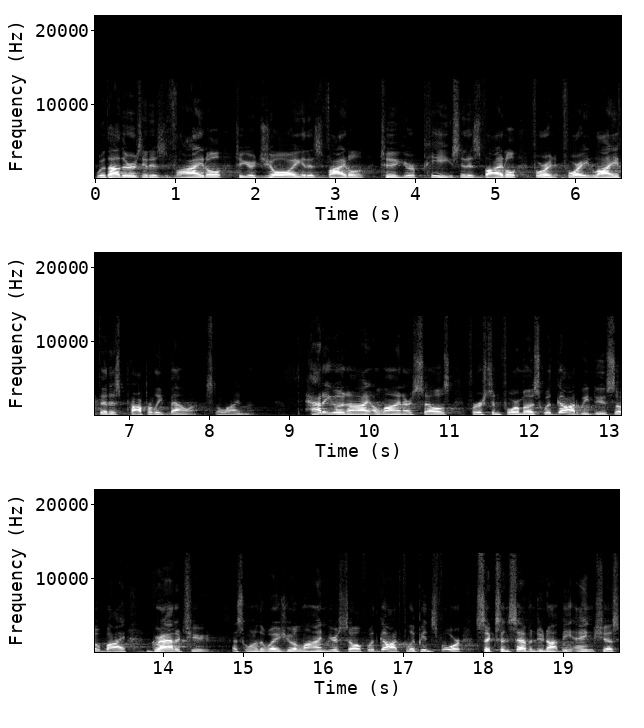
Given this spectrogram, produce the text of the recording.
with others. It is vital to your joy. It is vital to your peace. It is vital for a, for a life that is properly balanced, alignment. How do you and I align ourselves first and foremost with God? We do so by gratitude. That's one of the ways you align yourself with God. Philippians 4, 6 and 7. Do not be anxious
